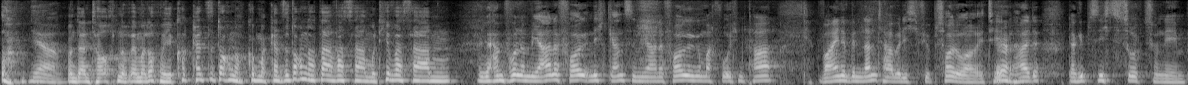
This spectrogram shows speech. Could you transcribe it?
ja. Und dann tauchten auf einmal doch mal, hier, kannst du doch noch, guck mal, kannst du doch noch da was haben und hier was haben. Wir haben vor einem Jahr eine Folge, nicht ganz einem Jahr eine Folge gemacht, wo ich ein paar Weine benannt habe, die ich für Pseudoraritäten Ja. halte. Da gibt es nichts zurückzunehmen.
